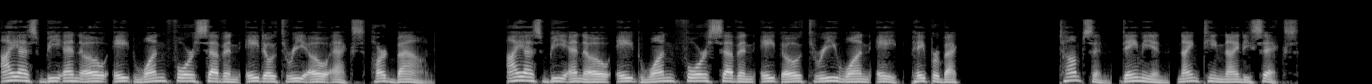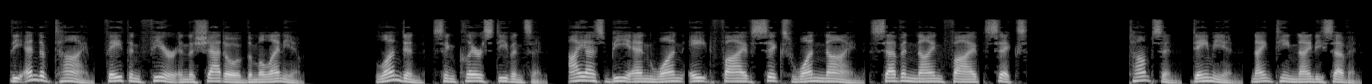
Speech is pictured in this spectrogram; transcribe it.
ISBN 0-8147-8030-X hardbound. ISBN 0-8147-8031-8 paperback Thompson, Damian, 1996. The End of Time, Faith and Fear in the Shadow of the Millennium. London, Sinclair Stevenson. ISBN 1-85619-795-6 Thompson, Damian, 1997.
